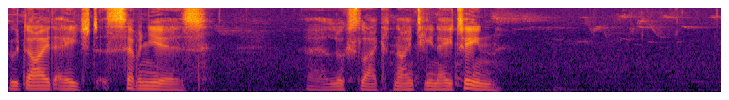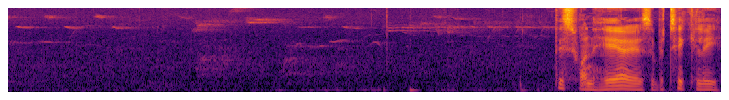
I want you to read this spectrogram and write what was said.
who died aged seven years. Uh, looks like 1918. This one here is a particularly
